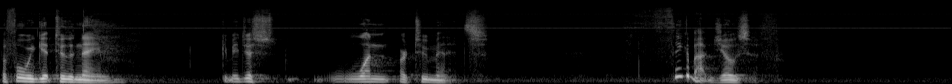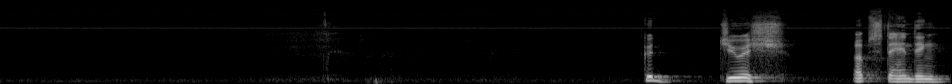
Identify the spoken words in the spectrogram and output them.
Before we get to the name, give me just one or two minutes. Think about Joseph. Good Jewish, upstanding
